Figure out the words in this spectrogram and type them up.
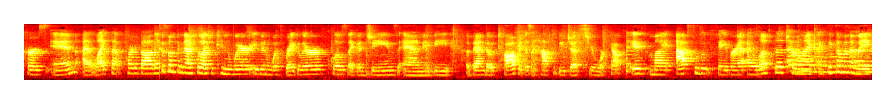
curves in. I like that part about it. This is something that I feel like you can wear even with regular clothes like a jeans and maybe a bandeau top. It doesn't have to be just your workout. It is my absolute favorite. I love the turtleneck. I think I'm gonna make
